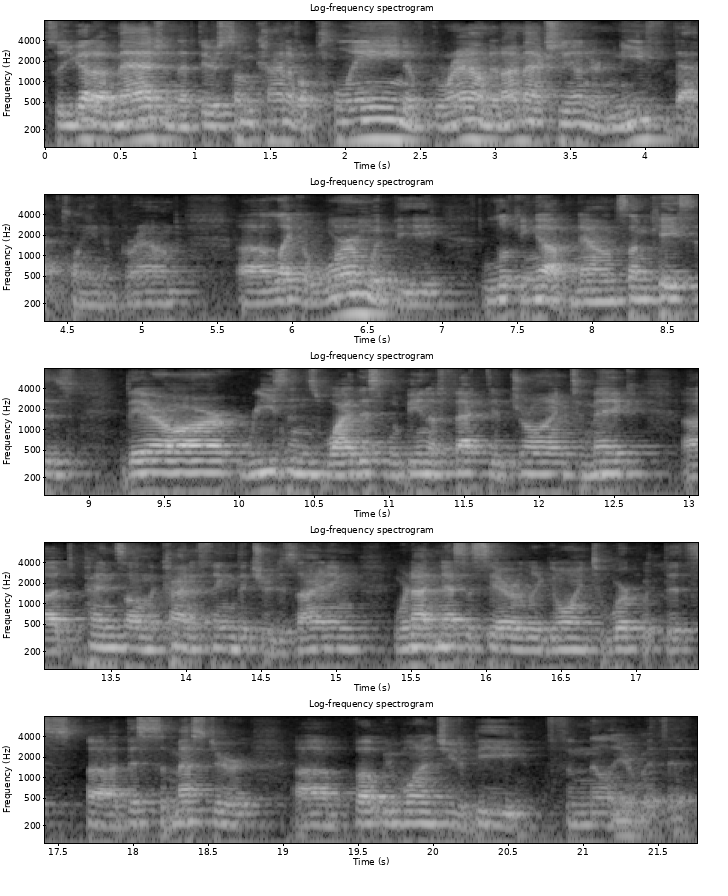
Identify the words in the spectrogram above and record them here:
So you got to imagine that there's some kind of a plane of ground, and I'm actually underneath that plane of ground, uh, like a worm would be looking up. Now, in some cases, there are reasons why this would be an effective drawing to make. Uh, depends on the kind of thing that you're designing. We're not necessarily going to work with this uh, this semester, uh, but we wanted you to be familiar with it.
